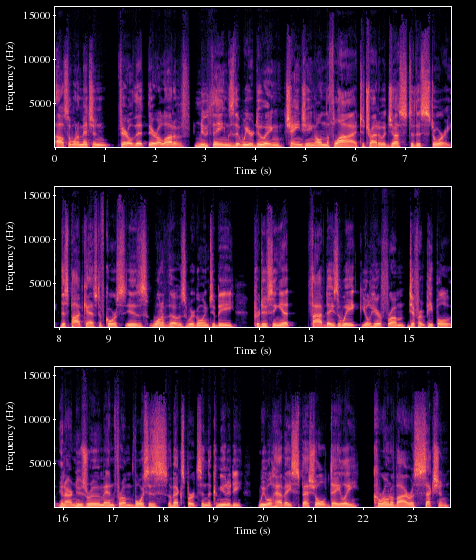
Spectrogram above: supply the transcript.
I also want to mention, Farrell, that there are a lot of new things that we are doing, changing on the fly to try to adjust to this story. This podcast, of course, is one of those. We're going to be producing it five days a week. You'll hear from different people in our newsroom and from voices of experts in the community. We will have a special daily coronavirus section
